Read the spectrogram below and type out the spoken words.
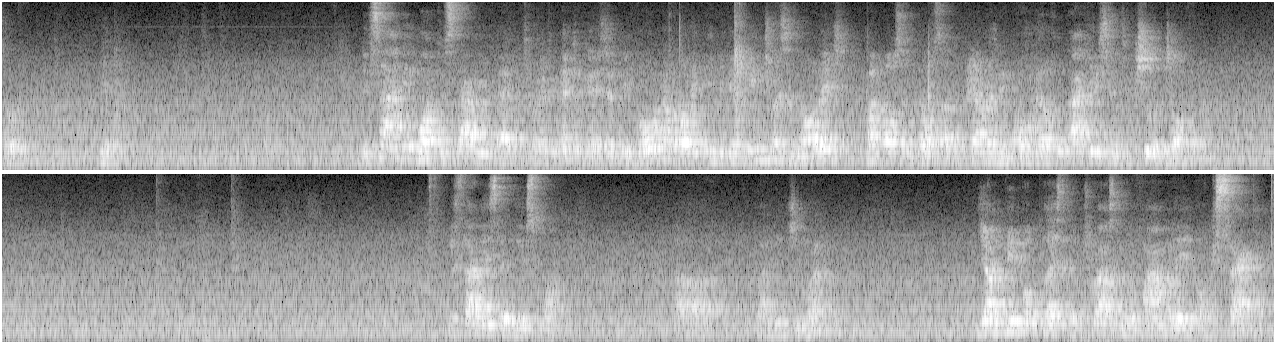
So, yeah. deciding what to study at curriculum education involves not only individual interest and knowledge, but also those are the parents and owner who actually can secure a job for them. The study said this one uh, by the G1. Young people place the trust in the family or exact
